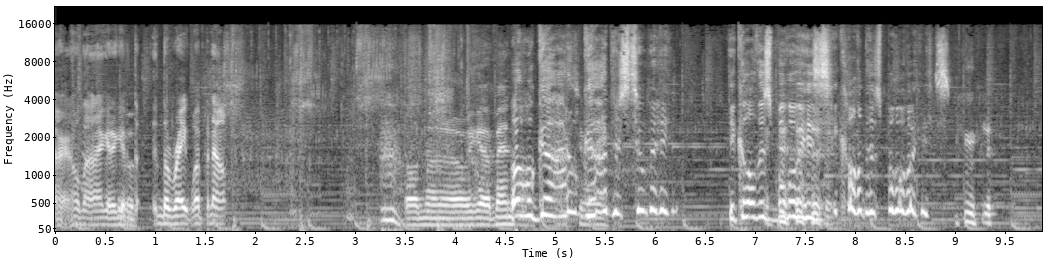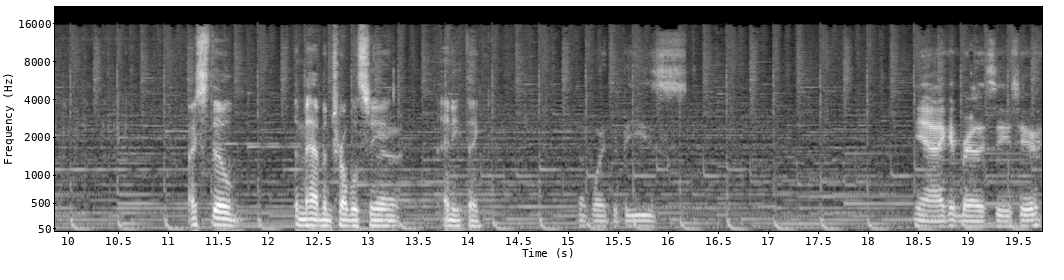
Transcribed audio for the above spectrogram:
Alright, hold on, I gotta get the, the right weapon out. Oh, no, no, we got a bend. Oh god, oh Too god, there's too many. He called us boys. he called us boys. I still am having trouble seeing Yeah. anything. Avoid the bees. Yeah, I can barely see too.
